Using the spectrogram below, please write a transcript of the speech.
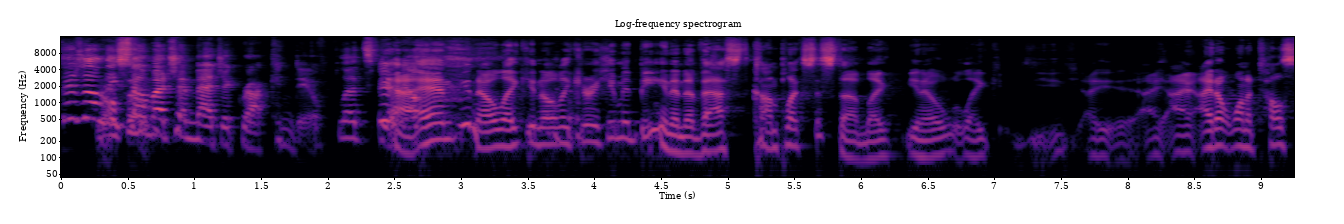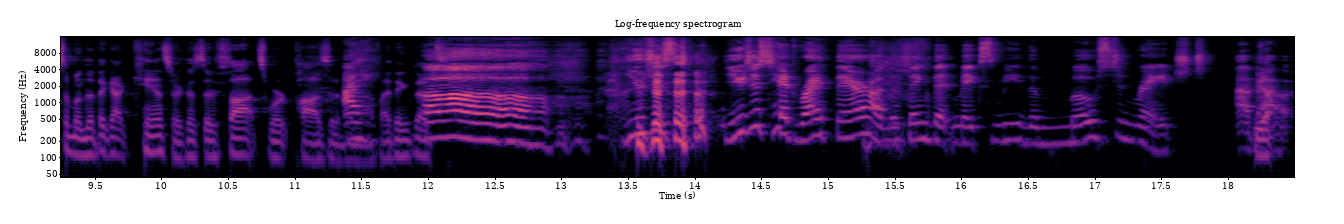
there's only also, so much a magic rock can do. Let's be yeah, real. and you know, like you know, like you're a human being in a vast complex system. Like you know, like I I, I don't want to tell someone that they got cancer because their thoughts weren't positive I, enough. I think that's oh you just you just hit right there on the thing that makes me the most enraged about yep.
